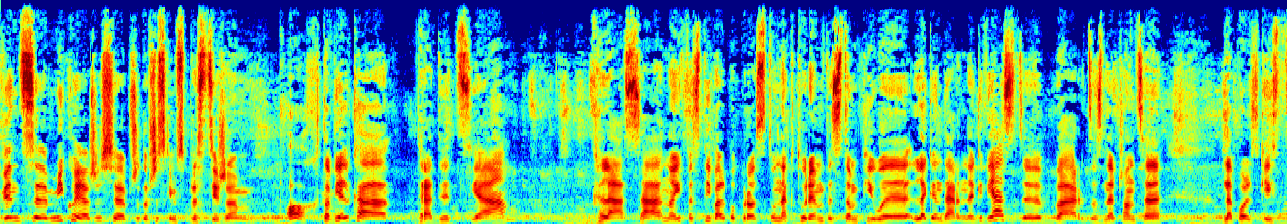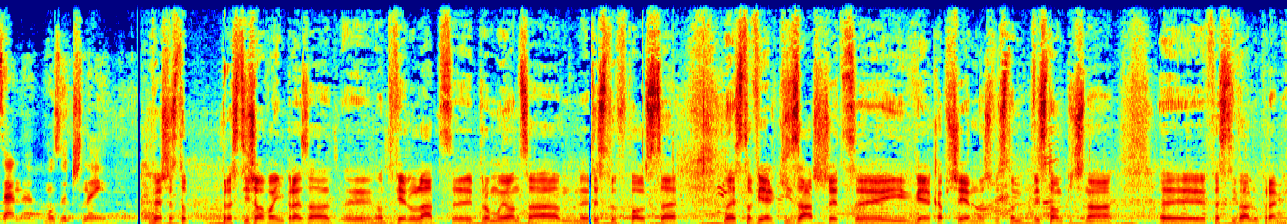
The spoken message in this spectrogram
więc mi kojarzy się przede wszystkim z prestiżem. Och, to wielka tradycja, klasa, no i festiwal po prostu, na którym wystąpiły legendarne gwiazdy, bardzo znaczące dla polskiej sceny muzycznej. Wiesz, jest to prestiżowa impreza y, od wielu lat y, promująca artystów w Polsce. No jest to wielki zaszczyt y, i wielka przyjemność wystąp- wystąpić na festiwalu Premii.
